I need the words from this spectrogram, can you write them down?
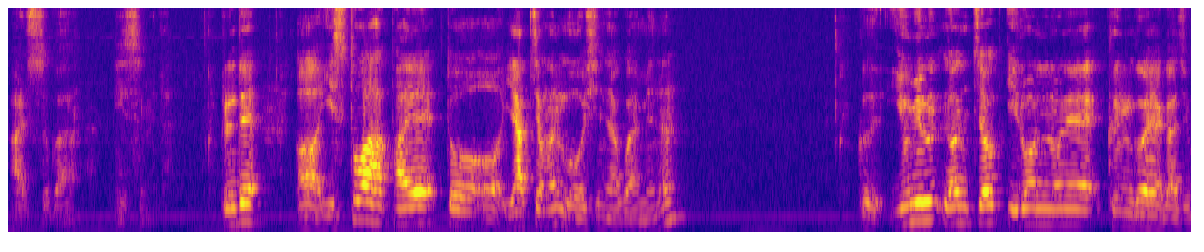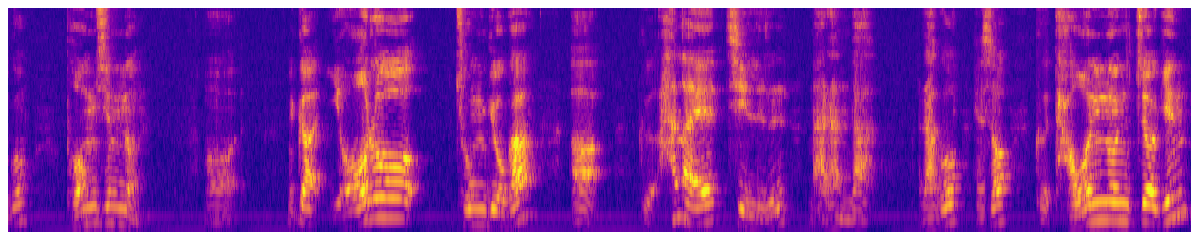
알 수가 있습니다. 그런데 어, 이 스토아 학파의 또 어, 약점은 무엇이냐고 하면은 그 유밀론적 이론론에 근거해 가지고 범신론 어 그러니까 여러 종교가 아 그 하나의 진리를 말한다라고 해서 그 다원론적인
